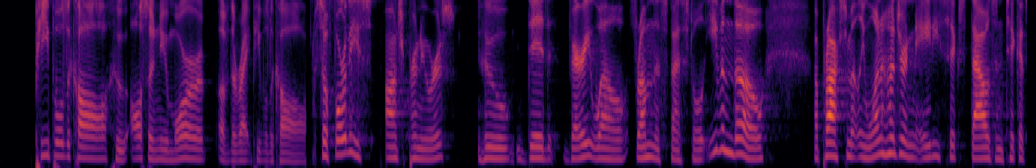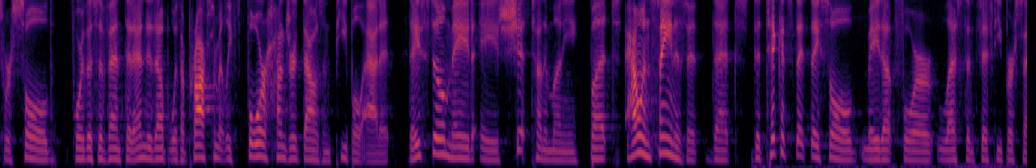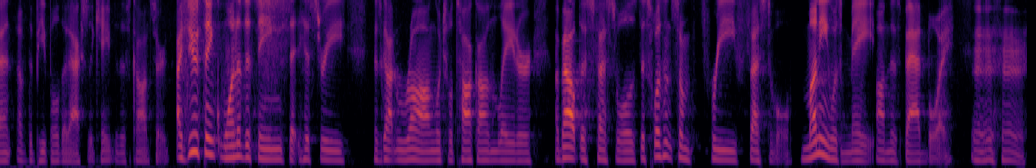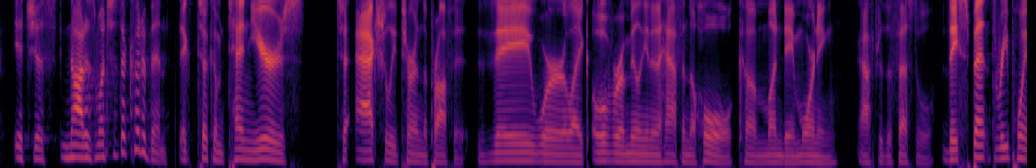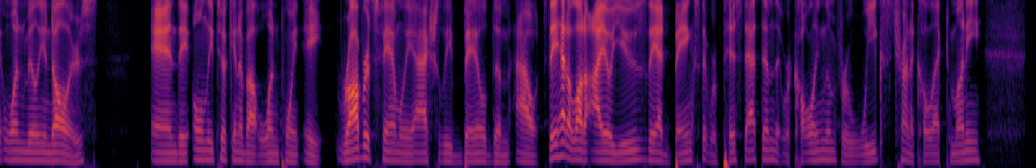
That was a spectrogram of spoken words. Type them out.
people to call who also knew more of the right people to call. So for these entrepreneurs who did very well from this festival, even though approximately 186,000 tickets were sold for this event that ended up with approximately 400,000 people at it. They still made a shit ton of money, but how insane is it that the tickets that they sold made up for less than 50% of the people that actually came to this concert? I do think one of the things that history has gotten wrong, which we'll talk on later about this festival, is this wasn't some free festival. Money was made on this bad boy. Mm-hmm. It just not as much as there could have been. it took them 10 years to actually turn the profit. They were like over a million and a half in the hole come Monday morning after the festival. They spent 3.1 million dollars and they only took in about 1.8. Robert's family actually bailed them out. They had a lot of IOUs. They had banks that were pissed at them that were calling them for weeks trying to collect money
